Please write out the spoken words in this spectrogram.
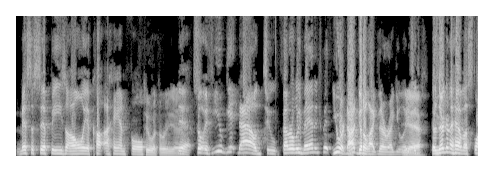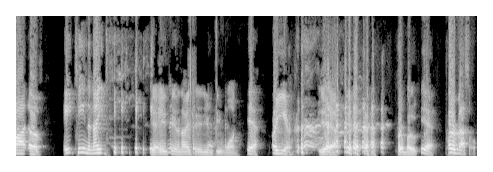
Mississippi's only a, a handful. two or three. Yeah, Yeah. So if you get down to federally management, you are not going to like their regulations yeah. because they're going to have a slot of 18 to 19 Yeah, eighteen to nineteen, you can keep one. Yeah, a year. Yeah, per boat. yeah, per vessel.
